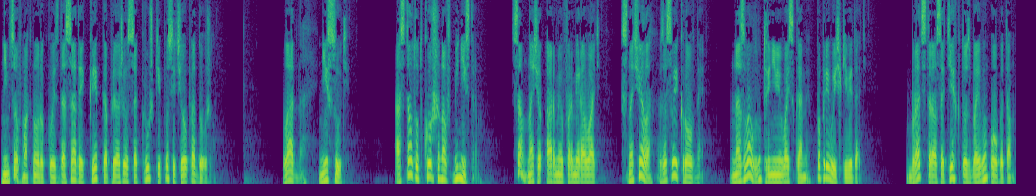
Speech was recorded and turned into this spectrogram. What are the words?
Немцов махнул рукой с досадой, крепко приложился к кружке, после чего продолжил. «Ладно, не суть. А стал тут Коршунов министром. Сам начал армию формировать. Сначала за свои кровные. Назвал внутренними войсками, по привычке, видать. Брать старался тех, кто с боевым опытом.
